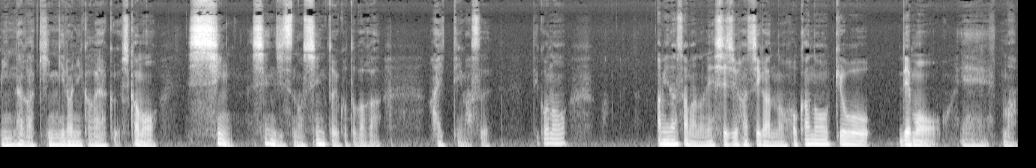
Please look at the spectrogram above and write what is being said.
みんなが金色に輝く。しかも真真実の真という言葉が入っています。でこの阿弥陀様のね四十八願の他のお経でも、えー、まあ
